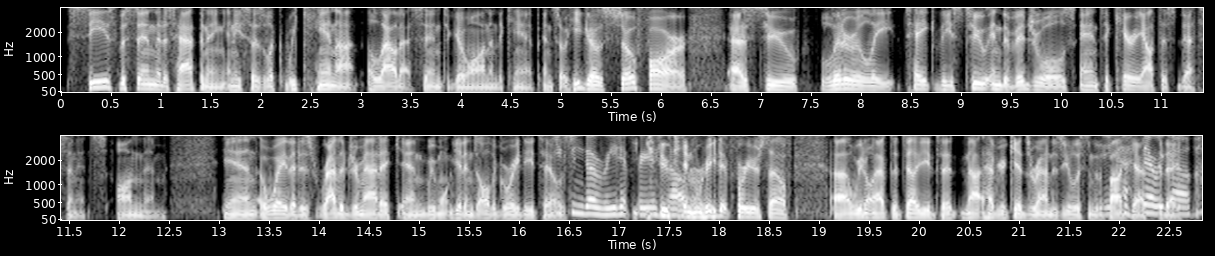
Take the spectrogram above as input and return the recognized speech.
sees the sin that is happening and he says, Look, we cannot allow that sin to go on in the camp. And so he goes so far as to literally take these two individuals and to carry out this death sentence on them in a way that is rather dramatic. And we won't get into all the gory details. You can go read it for yourself. You can read it for yourself. Uh, we don't have to tell you to not have your kids around as you listen to the Yeah, podcast there we today. go.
